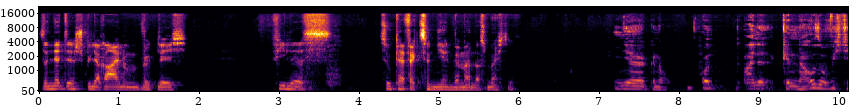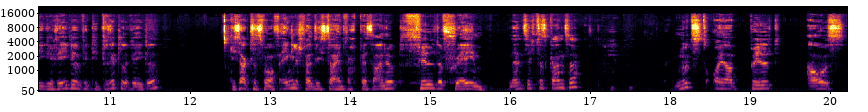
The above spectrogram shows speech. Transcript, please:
so nette Spielereien, um wirklich vieles zu perfektionieren, wenn man das möchte. Ja, genau. Und eine genauso wichtige Regel wie die Drittelregel, ich sage das mal auf Englisch, weil sich da einfach besser anhört, fill the frame nennt sich das Ganze. Nutzt euer Bild aus.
